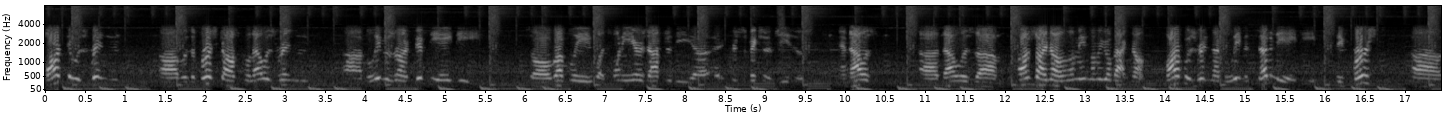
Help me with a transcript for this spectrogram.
Mark that was written uh, was the first gospel that was written. Uh, I believe it was around 50 A.D. So roughly what 20 years after the uh, crucifixion of Jesus, and that was uh, that was. Um, I'm sorry, no. Let me let me go back. No, Mark was written, I believe, in 70 A.D. The first uh,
